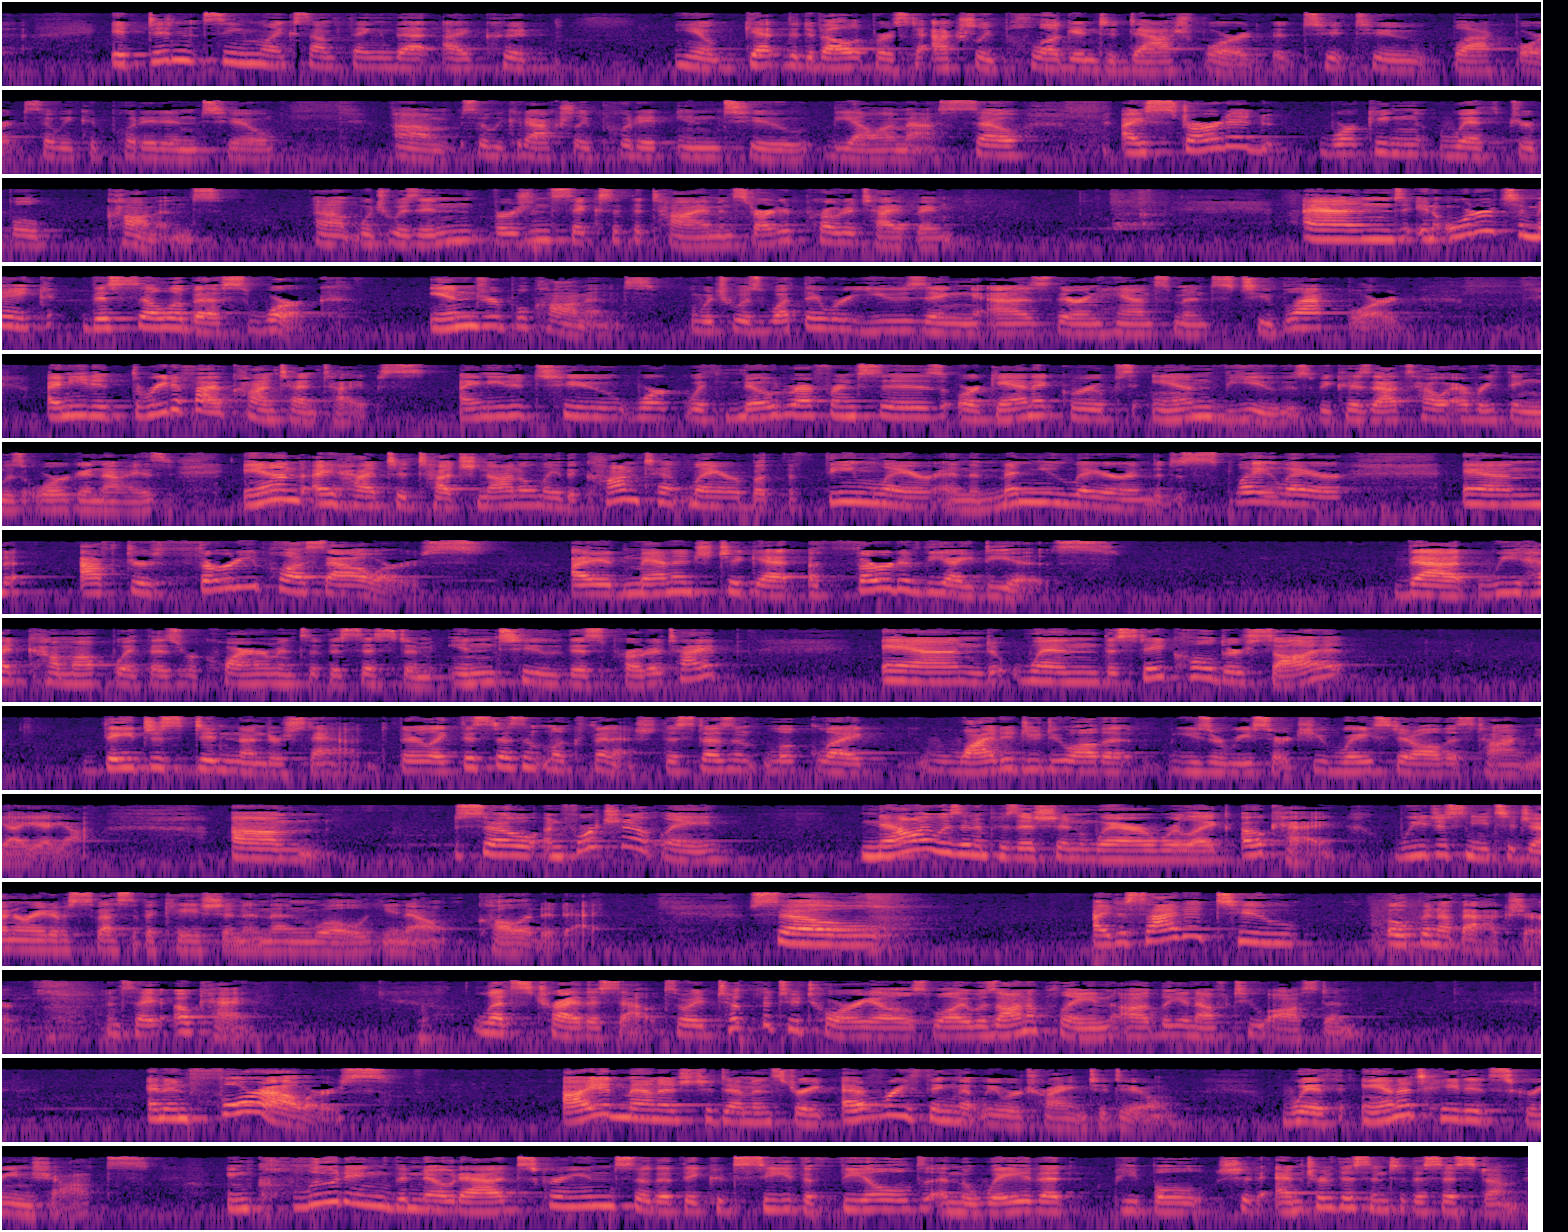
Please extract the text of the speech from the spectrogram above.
it didn't seem like something that I could, you know, get the developers to actually plug into dashboard uh, to, to Blackboard so we could put it into, um, so we could actually put it into the LMS. So I started working with Drupal Commons um, which was in version 6 at the time, and started prototyping. And in order to make this syllabus work in Drupal Commons, which was what they were using as their enhancements to Blackboard, I needed three to five content types. I needed to work with node references, organic groups, and views because that's how everything was organized. And I had to touch not only the content layer, but the theme layer, and the menu layer, and the display layer. And after 30 plus hours, I had managed to get a third of the ideas that we had come up with as requirements of the system into this prototype. And when the stakeholders saw it, they just didn't understand. They're like, this doesn't look finished. This doesn't look like, why did you do all the user research? You wasted all this time. Yeah, yeah, yeah. Um, so unfortunately, now I was in a position where we're like, okay, we just need to generate a specification and then we'll, you know, call it a day. So I decided to open up Axure and say, okay, let's try this out. So I took the tutorials while I was on a plane, oddly enough, to Austin. And in four hours, I had managed to demonstrate everything that we were trying to do with annotated screenshots, including the node add screen so that they could see the fields and the way that people should enter this into the system,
